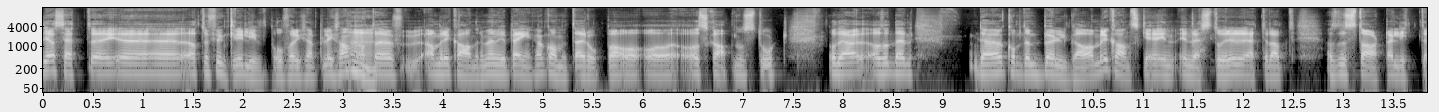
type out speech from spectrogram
de har sett uh, at det funker i Liverpool, f.eks. Mm. At uh, amerikanere med mye penger kan komme til Europa og, og, og skape noe stort. Og det er, altså, den det har jo kommet en bølge av amerikanske investorer etter at altså det starta litt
